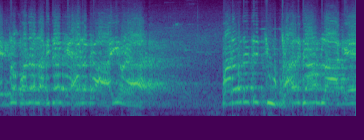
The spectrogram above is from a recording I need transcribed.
ਇਹ ਤੋਂ ਪਤਾ ਲੱਗਦਾ ਕਿ ਹਲਕਾ ਹੀ ਹੋਇਆ। ਪਰ ਉਹਦੇ ਤੇ ਝੂਠਾ ਇਲਜ਼ਾਮ ਲਾ ਕੇ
